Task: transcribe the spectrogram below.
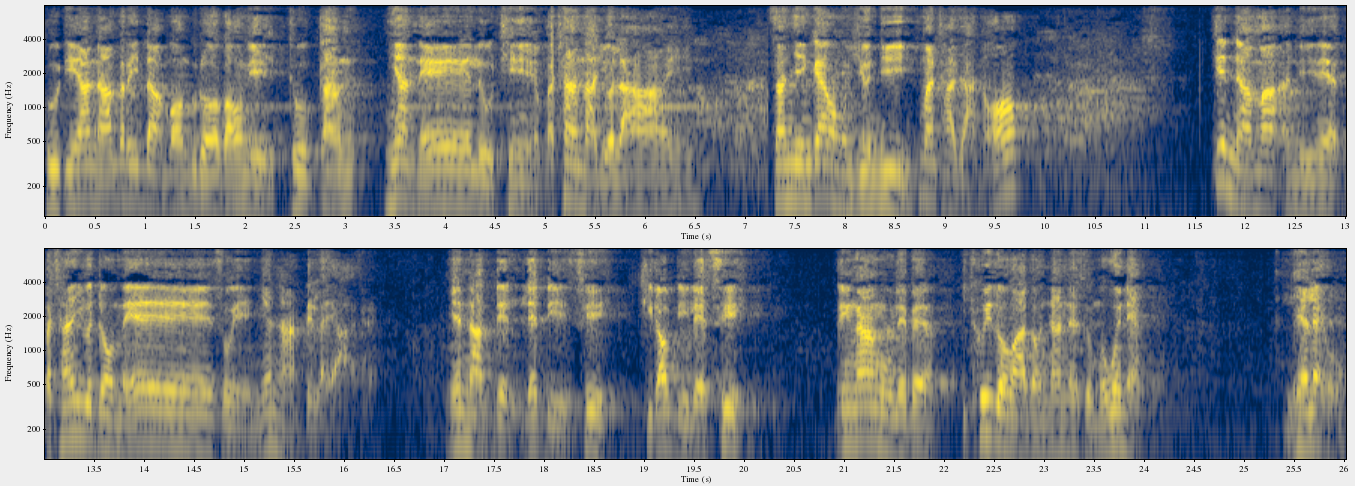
ခုတရားနာပရိသတ်ပေါင်းသူတော်ကောင်းတွေသူကံညံ့တယ်လို့ထင်ပဋ္ဌာနာရောလိုက်စံကျင်ကဲအောင်ယူနီးမှတ်ထားကြနော်တင့်နာမအနေနဲ့ပဋ္ဌာန်းရွတ်တော်မယ်ဆိုရင်မျက်နှာတစ်လိုက်ရတယ်မျက်နှာတစ်လက်တီဆေးခြေထောက်တီလည်းဆေးသင်္ကန်းကိုလည်းပဲချွေးတော်ပါတော့နန်းနေဆိုမဝင့်နဲ့လဲလိုက်အောင်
